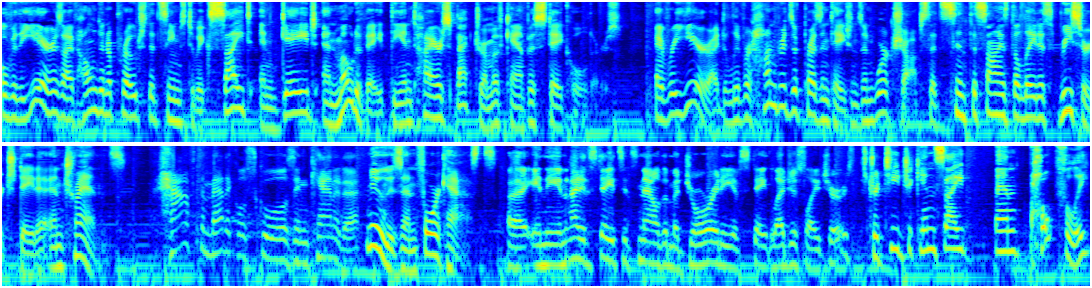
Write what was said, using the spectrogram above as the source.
Over the years, I've honed an approach that seems to excite, engage, and motivate the entire spectrum of campus stakeholders. Every year, I deliver hundreds of presentations and workshops that synthesize the latest research data and trends half the medical schools in Canada news and forecasts. Uh, in the United States, it's now the majority of state legislatures. Strategic insight, and hopefully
